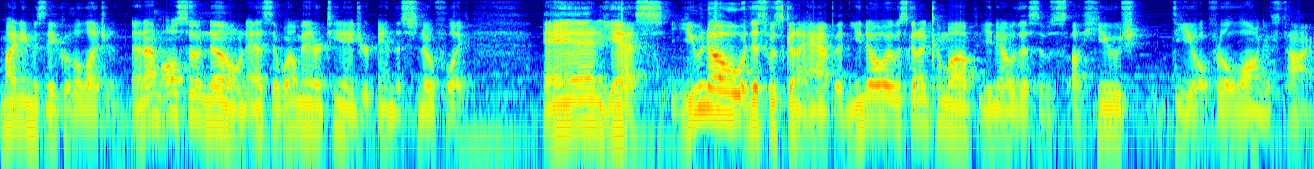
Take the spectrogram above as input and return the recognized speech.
My name is Niko the Legend, and I'm also known as the well mannered teenager and the snowflake. And yes, you know this was gonna happen. You know it was gonna come up. You know this was a huge deal for the longest time.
